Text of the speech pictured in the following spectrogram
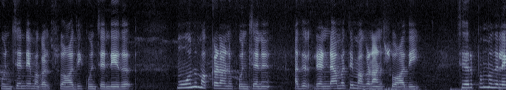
കുഞ്ചന്റെ മകൾ സ്വാതി കുഞ്ചന്റേത് മൂന്ന് മക്കളാണ് കുഞ്ചന്. അതിൽ രണ്ടാമത്തെ മകളാണ് സ്വാതി. ചെറുപ്പം മുതലേ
